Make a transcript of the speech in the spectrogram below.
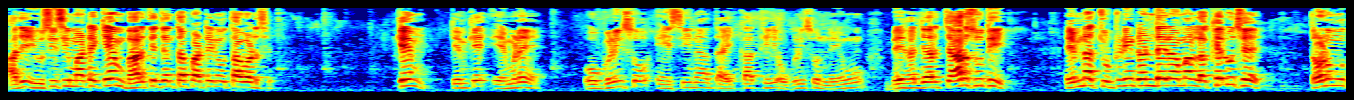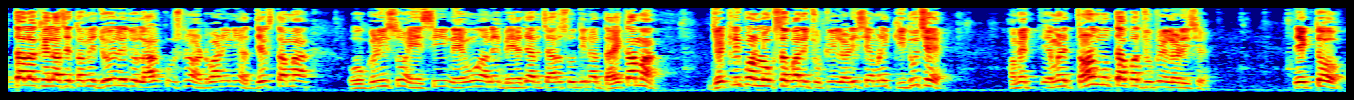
આજે યુસીસી માટે કેમ ભારતીય જનતા પાર્ટીની ઉતાવળ છે? કેમ? કેમ કે એમણે ઓગણીસો એસીના દાયકાથી ઓગણીસો નેવું, બે હજાર ચાર સુધી એમના ચૂંટણી ઢંઢેરામાં લખેલું છે. ત્રણ મુદ્દા લખેલા છે. તમે જોઈ લેજો, લાલકૃષ્ણ અડવાણીની અધ્યક્ષતામાં ઓગણીસો એસી નેવું અને બે હજાર ચાર સુધીના દાયકામાં જેટલી પણ લોકસભાની ચૂંટણી લડી છે, એમણે કીધું છે. અમે, એમણે ત્રણ મુદ્દા પર ચૂંટણી લડી છે. એક તો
